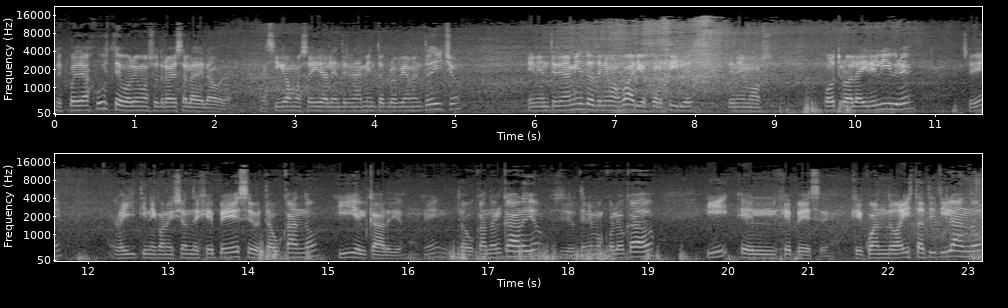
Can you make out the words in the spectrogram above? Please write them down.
después de ajuste, volvemos otra vez a la de la hora. Así que vamos a ir al entrenamiento propiamente dicho. En entrenamiento tenemos varios perfiles, tenemos otro al aire libre, ¿sí? Ahí tiene conexión de GPS, está buscando, y el cardio. Está buscando el cardio, si lo tenemos colocado, y el GPS, que cuando ahí está titilando,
